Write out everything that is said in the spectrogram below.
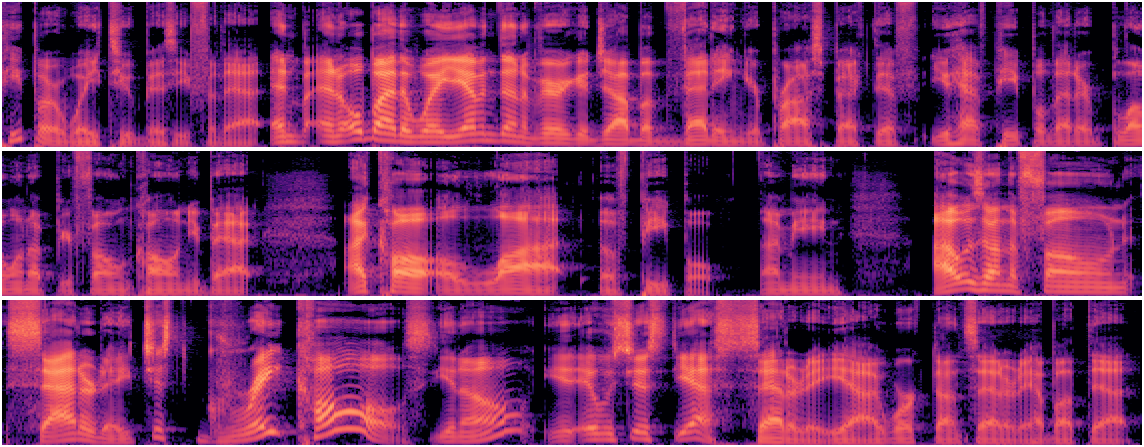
People are way too busy for that. And, and oh, by the way, you haven't done a very good job of vetting your prospect if you have people that are blowing up your phone, calling you back. I call a lot of people. I mean, I was on the phone Saturday, just great calls, you know? It, it, was just, yes, Saturday. Yeah, I worked on Saturday. How about that?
